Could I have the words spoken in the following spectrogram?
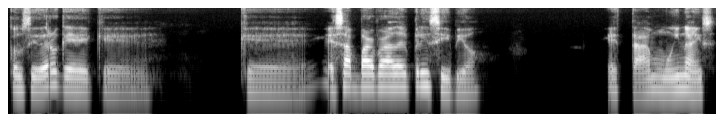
considero que, que, esa Bárbara del principio está muy nice.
